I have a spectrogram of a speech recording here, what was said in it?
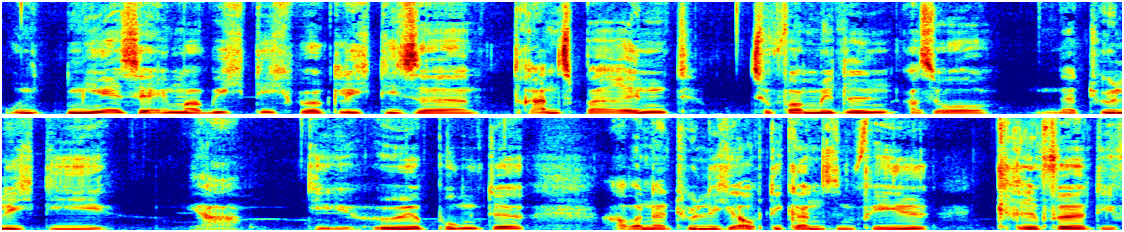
Und mir ist ja immer wichtig, wirklich diese transparent zu vermitteln. Also natürlich die, ja, die Höhepunkte, aber natürlich auch die ganzen Fehlgriffe, die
